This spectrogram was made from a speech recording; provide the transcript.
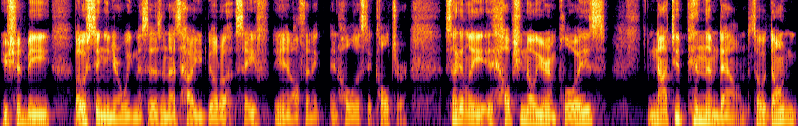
You should be boasting in your weaknesses, and that's how you build a safe and authentic and holistic culture. Secondly, it helps you know your employees not to pin them down. So don't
